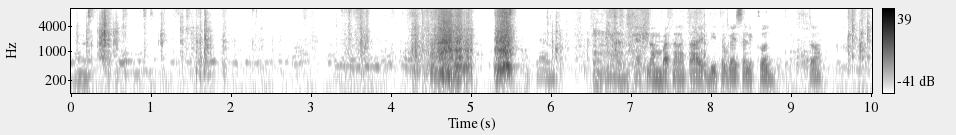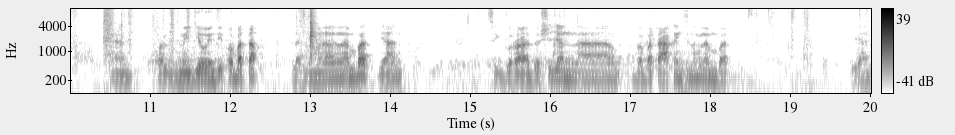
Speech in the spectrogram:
Yan yan yan kahit lambat na tayo dito guys sa likod. Ito. Yan pag medyo hindi pa batak lagyan mo ng lambat. Yan sigurado siya dyan na babatakin siya ng lambat. Yan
